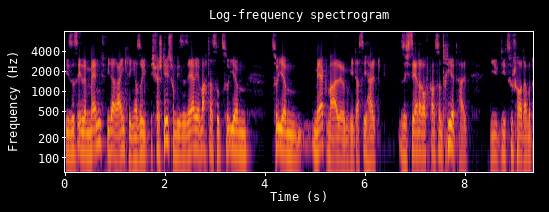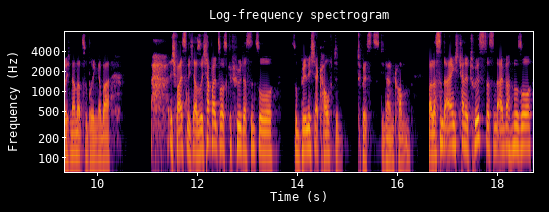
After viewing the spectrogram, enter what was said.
dieses Element wieder reinkriegen. Also ich, ich verstehe schon, diese Serie macht das so zu ihrem, zu ihrem Merkmal irgendwie, dass sie halt sich sehr darauf konzentriert, halt die, die Zuschauer damit durcheinander zu bringen. Aber ich weiß nicht, also ich habe halt so das Gefühl, das sind so, so billig erkaufte Twists, die dann kommen. Weil das sind eigentlich keine Twists, das sind einfach nur so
